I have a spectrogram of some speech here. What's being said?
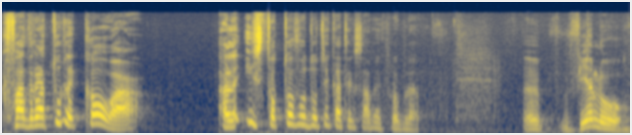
kwadraturę koła, ale istotowo dotyka tych samych problemów. W wielu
